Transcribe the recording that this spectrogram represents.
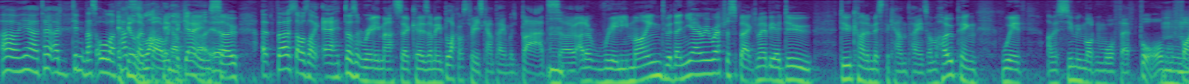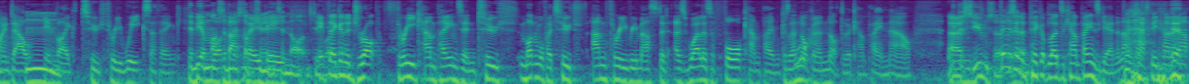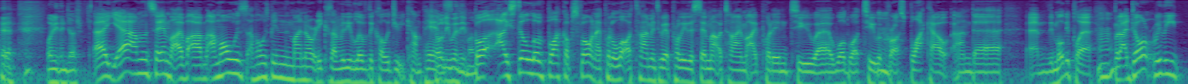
Oh yeah, I, don't, I didn't. That's all I've. It had so far with the game. that, yeah. So at first I was like, eh, it doesn't really matter because I mean, Black Ops 3's campaign was bad, so Mm. I don't really mind. But then, yeah, in retrospect, maybe I do do kind of miss the campaign. So I'm hoping with, I'm assuming Modern Warfare 4, we'll find out in like two, three weeks. I think Mm. There'd be a massive that missed opportunity to not do If one, they're going to drop three campaigns in, two, th- Modern Warfare 2 th- and 3 remastered, as well as a 4 campaign, because they're not going to not do a campaign now. Um, You'd assume so, They're just yeah. going to pick up loads of campaigns again, and that makes me kind of happy. What do you think, Josh? Uh, yeah, I'm the same. I've, I'm, I'm always I've always been in the minority because I really love the Call of Duty campaigns. Totally with you, man. But I still love Black Ops 4, and I put a lot of time into it. Probably the same amount of time I put into uh, World War II Mm. across Blackout and uh, um, the multiplayer. Mm-hmm. But I don't really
